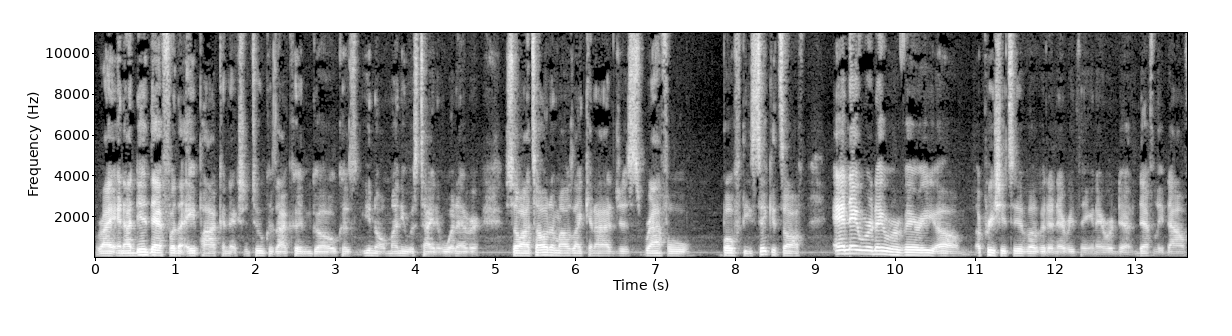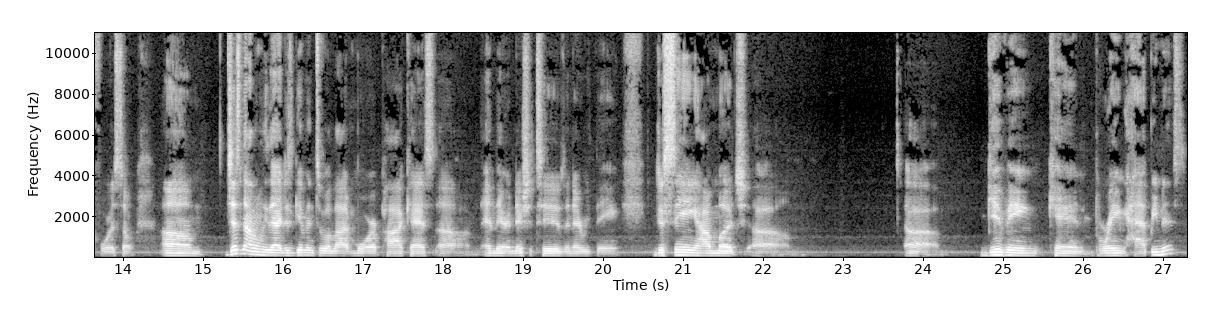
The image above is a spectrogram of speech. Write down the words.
right? And I did that for the APOD connection too because I couldn't go because you know money was tight and whatever. So I told him I was like, can I just raffle both these tickets off? And they were they were very um, appreciative of it and everything, and they were de- definitely down for it. So. Um, just not only that, just giving to a lot more podcasts um, and their initiatives and everything. Just seeing how much um, uh, giving can bring happiness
